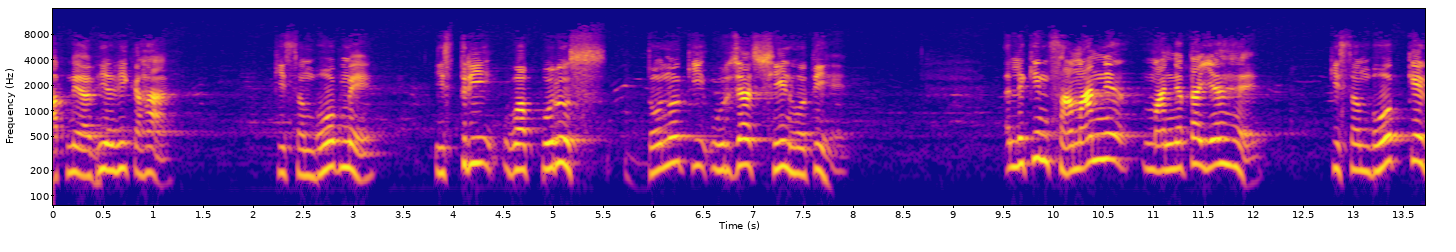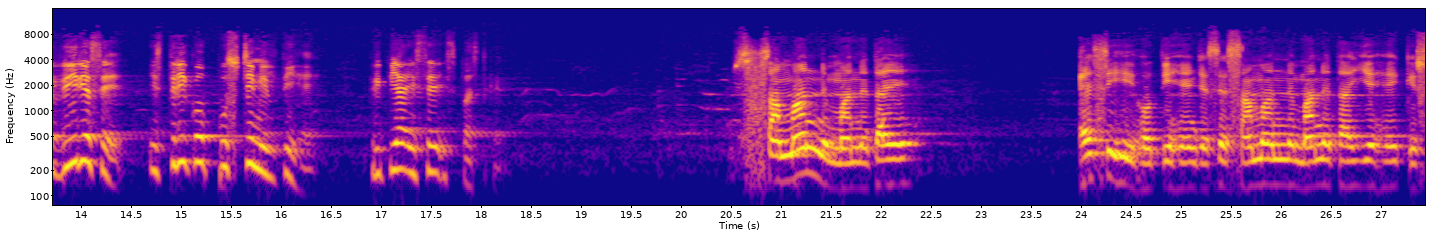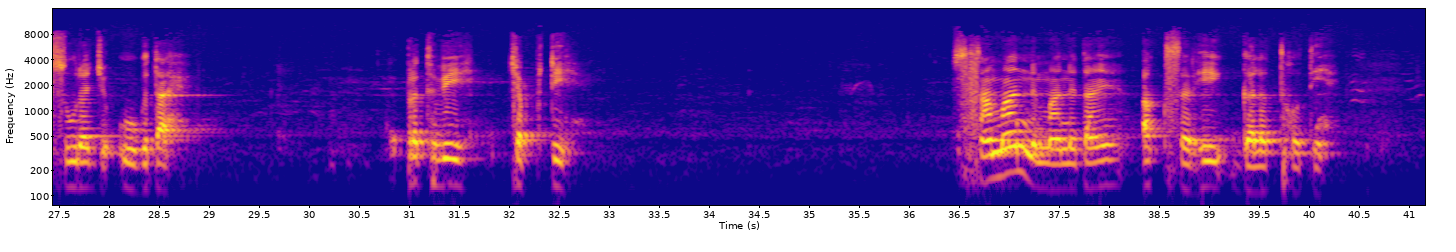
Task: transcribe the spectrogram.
आपने अभी अभी कहा कि संभोग में स्त्री व पुरुष दोनों की ऊर्जा क्षीण होती है। लेकिन सामान्य मान्यता यह है कि संभोग के वीर्य से स्त्री को पुष्टि मिलती है। कृपया इसे स्पष्ट करें। सामान्य मान्यताएँ ऐसी ही होती हैं जैसे सामान्य मान्यता यह है कि सूरज उगता है। पृथ्वी चपटी। है सामान्य मान्यताएँ अक्सर ही गलत होती हैं,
